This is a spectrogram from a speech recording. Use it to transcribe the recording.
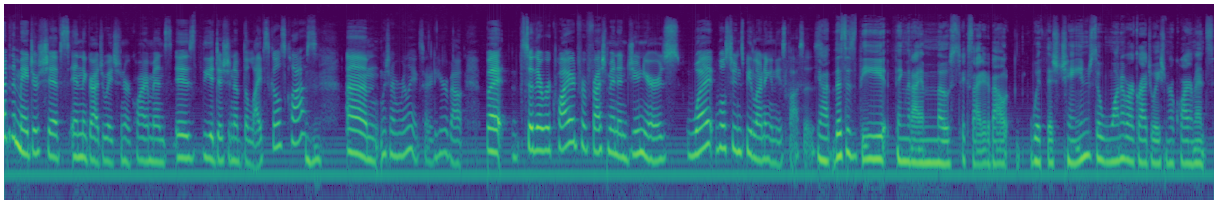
of the major shifts in the graduation requirements is the addition of the life skills class, um, which I'm really excited to hear about. But so they're required for freshmen and juniors. What will students be learning in these classes? Yeah, this is the thing that I am most excited about with this change. So, one of our graduation requirements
